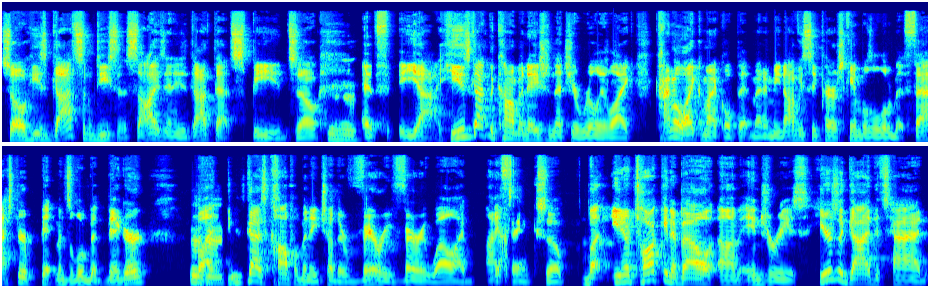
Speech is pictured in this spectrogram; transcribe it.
So he's got some decent size and he's got that speed. So mm-hmm. if yeah, he's got the combination that you really like, kind of like Michael Pittman. I mean, obviously Parris Campbell's a little bit faster, Pittman's a little bit bigger. Mm-hmm. But these guys complement each other very, very well, I, I yes. think. So, but you know, talking about um, injuries, here's a guy that's had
